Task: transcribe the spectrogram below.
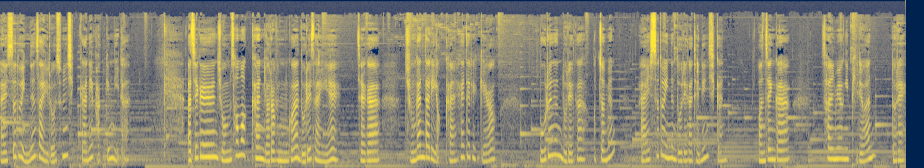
알 수도 있는 사이로 순식간에 바뀝니다. 아직은 좀 서먹한 여러분과 노래 사이에 제가 중간다리 역할 해드릴게요. 모르는 노래가 어쩌면 알 수도 있는 노래가 되는 시간. 언젠가 설명이 필요한 노래.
